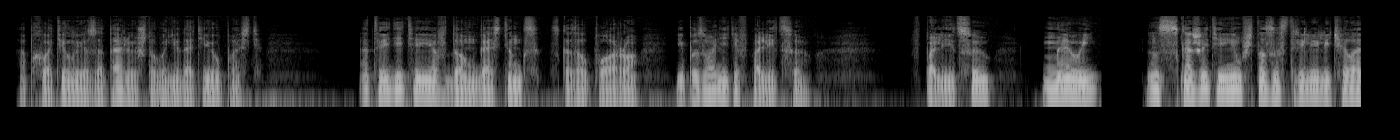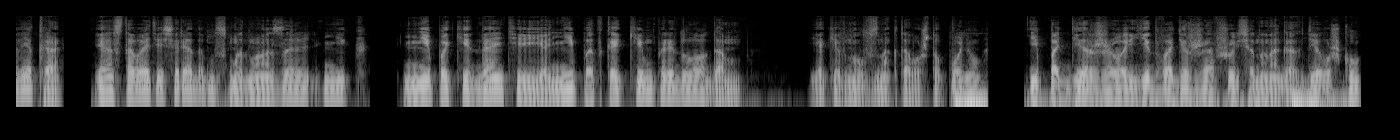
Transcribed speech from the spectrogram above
обхватил ее за талию, чтобы не дать ей упасть. — Отведите ее в дом, Гастингс, — сказал Пуаро, — и позвоните в полицию. — В полицию? — Мэуи. Скажите им, что застрелили человека, и оставайтесь рядом с мадемуазель Ник. Не покидайте ее ни под каким предлогом. Я кивнул в знак того, что понял, и, поддерживая едва державшуюся на ногах девушку,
